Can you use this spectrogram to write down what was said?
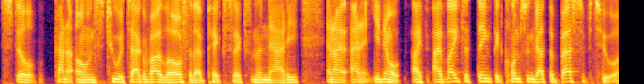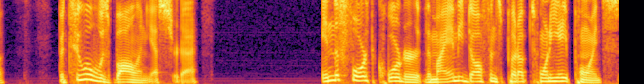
still kind of owns Tua Tagovailoa for that pick six and the natty. And I, I you know, I, would like to think that Clemson got the best of Tua, but Tua was balling yesterday. In the fourth quarter, the Miami Dolphins put up 28 points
